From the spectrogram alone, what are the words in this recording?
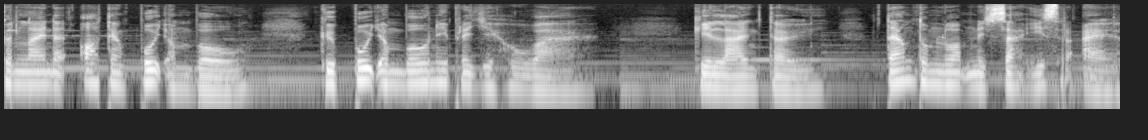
កន្លែងដែលអស់ទាំងពូជអម្បូរគឺពូជអម្បូរនៃព្រះយេហូវ៉ាគេឡើងទៅ តាមទម្លាប់នៃសាសអ៊ីស្រាអែល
